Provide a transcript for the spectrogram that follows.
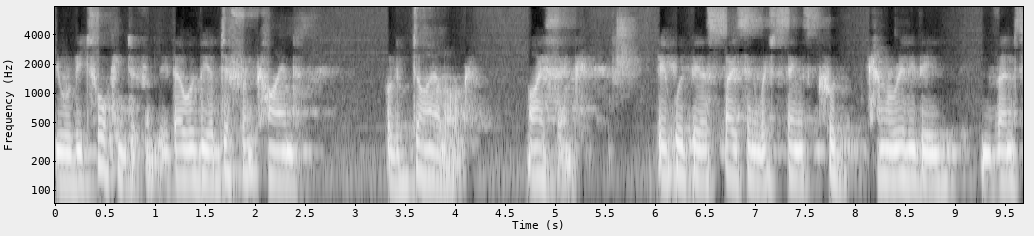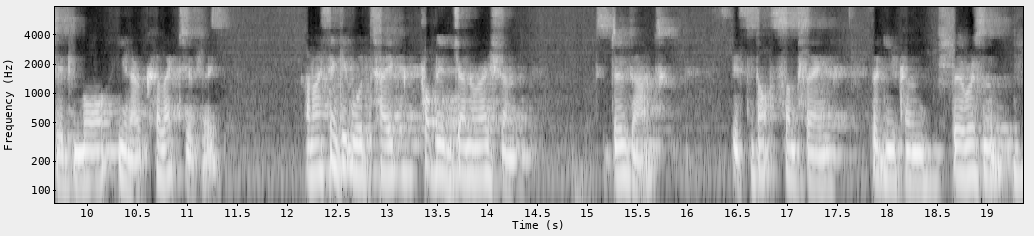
you would be talking differently. There would be a different kind of dialogue, I think. It would be a space in which things could, can really be invented more, you know, collectively. And I think it would take probably a generation to do that. It's not something that you can, there isn't,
